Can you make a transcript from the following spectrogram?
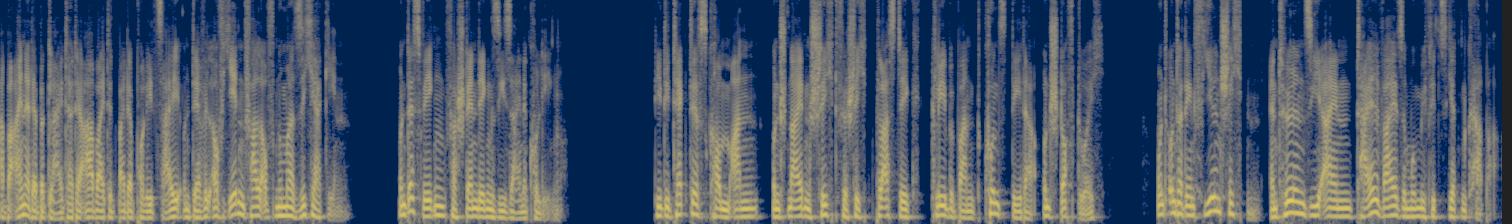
aber einer der Begleiter, der arbeitet bei der Polizei und der will auf jeden Fall auf Nummer sicher gehen. Und deswegen verständigen sie seine Kollegen. Die Detectives kommen an und schneiden Schicht für Schicht Plastik, Klebeband, Kunstleder und Stoff durch und unter den vielen Schichten enthüllen sie einen teilweise mumifizierten Körper.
